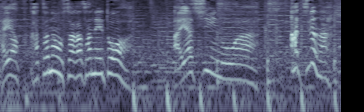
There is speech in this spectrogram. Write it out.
早く刀を探さねえと怪しいのはあっちだな。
